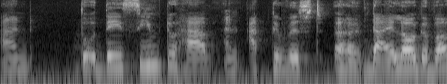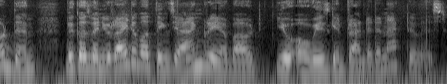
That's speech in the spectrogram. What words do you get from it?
and though they seem to have an activist uh, dialogue about them because when you write about things you're angry about, you always get branded an activist.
